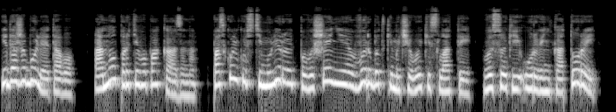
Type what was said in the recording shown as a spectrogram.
и даже более того, оно противопоказано, поскольку стимулирует повышение выработки мочевой кислоты, высокий уровень которой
